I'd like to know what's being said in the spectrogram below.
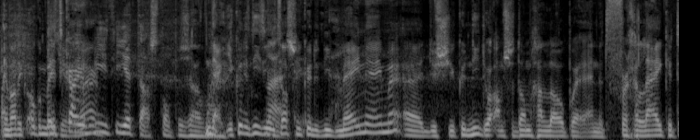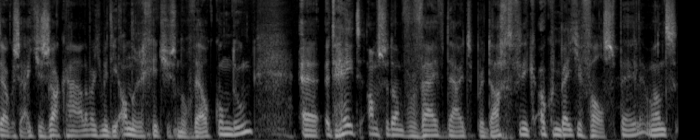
en wat ik ook een Dit beetje kan je raar... niet in je tas stoppen zo. Nee, je kunt het niet in je tas, je kunt het niet meenemen. Uh, dus je kunt niet door Amsterdam gaan lopen en het vergelijken telkens uit je zak halen. Wat je met die andere gidsjes nog wel kon doen. Uh, het heet Amsterdam voor vijf duiten per dag. Dat vind ik ook een beetje vals spelen. Want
